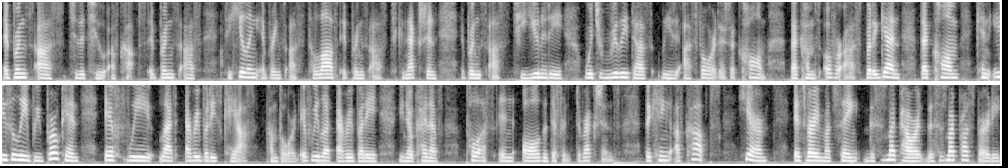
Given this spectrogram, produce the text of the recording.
It brings us to the 2 of cups. It brings us to healing, it brings us to love, it brings us to connection, it brings us to unity, which really does lead us forward. There's a calm that comes over us. But again, that calm can easily be broken if we let everybody's chaos come forward. If we let everybody you know, kind of pull us in all the different directions. The King of Cups here is very much saying, This is my power, this is my prosperity,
